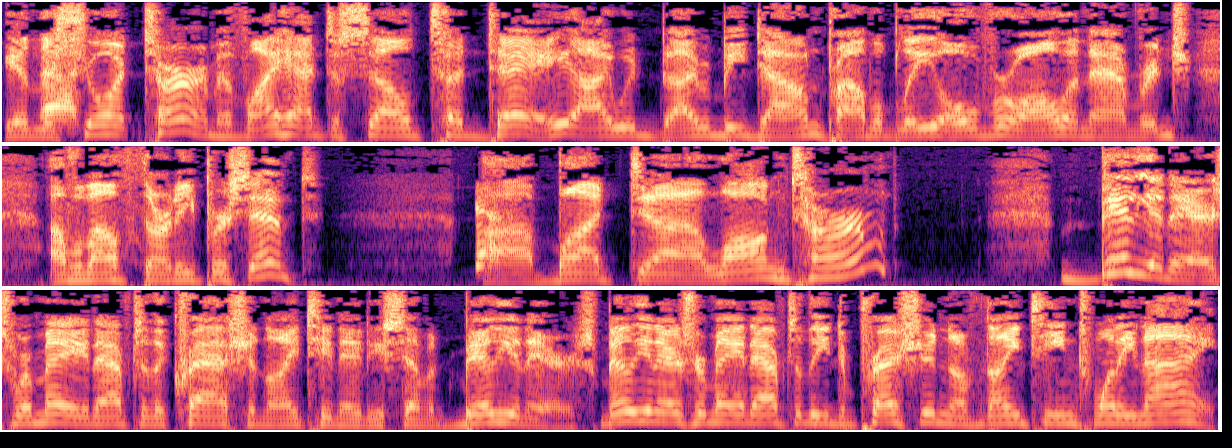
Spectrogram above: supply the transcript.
In the short term, if I had to sell today, I would I would be down probably overall an average of about 30%. Uh, but uh, long term, billionaires were made after the crash in 1987. Billionaires. Billionaires were made after the depression of 1929.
